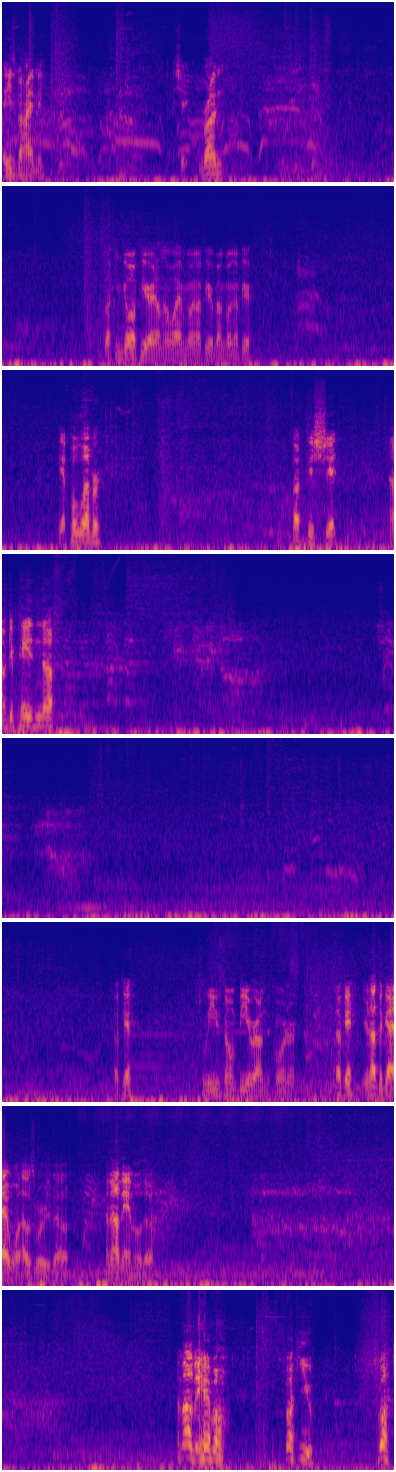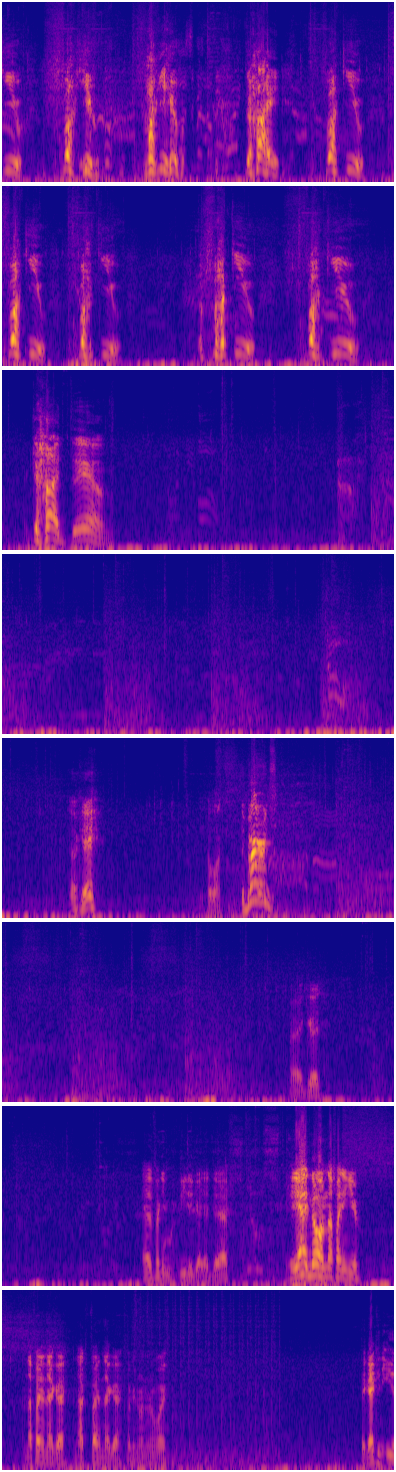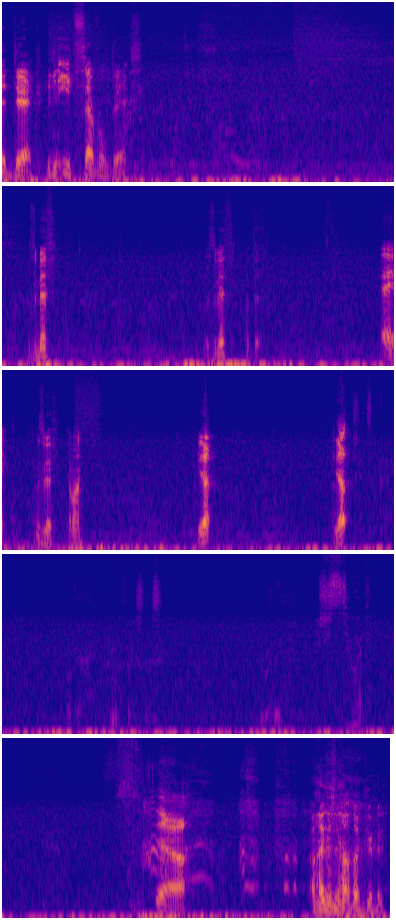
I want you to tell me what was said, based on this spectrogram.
He's behind me. Shit, run! I fucking go up here. I don't know why I'm going up here, but I'm going up here. Yeah, pull lever. Fuck this shit. I don't get paid enough. Okay. Please don't be around the corner. Okay, you're not the guy I, I was worried about. I'm out of ammo though. I'm out of ammo. Fuck you. Fuck you. Fuck you. Fuck you. Die. Fuck you. Fuck you. Fuck you. Fuck you. Fuck you. God damn. Okay. Hold on. The birds! Alright, good. I had to fucking beat a guy to death. Yeah, no, I'm not fighting you. I'm not fighting that guy. I'm not fighting that guy. Fucking running away. That guy can eat a dick. He can eat several dicks. Elizabeth? Elizabeth? What the? Hey, Elizabeth, come on. Get Yep. It's okay. Okay, I'm gonna fix this. You ready? Just do it. Yeah. Oh, that does not look good.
